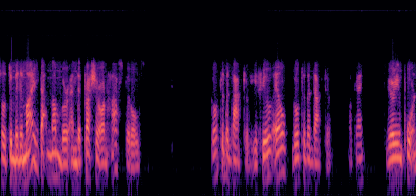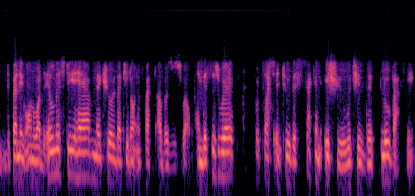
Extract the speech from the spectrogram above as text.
So, to minimize that number and the pressure on hospitals, go to the doctor. You feel ill, go to the doctor. Okay? It's very important. Depending on what illness do you have, make sure that you don't infect others as well. And this is where puts us into the second issue, which is the flu vaccine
